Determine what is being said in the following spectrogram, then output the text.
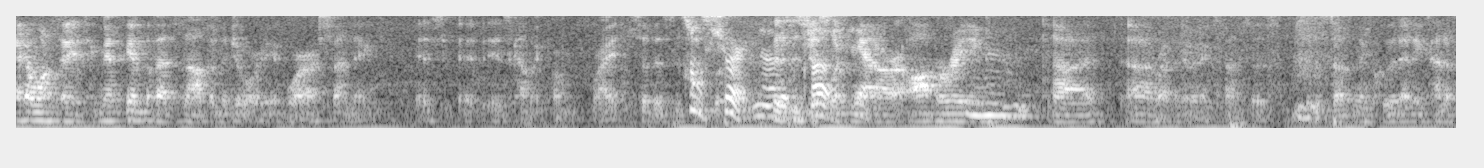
I don't wanna say insignificant, but that's not the majority of where our spending is, is coming from, right? So this is Oh, just, sure, no, this is just both, looking at yeah. our operating Mhm. Uh, uh, revenue and expenses. So this doesn't include any kind of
